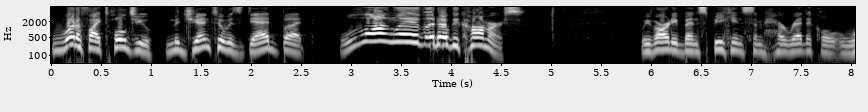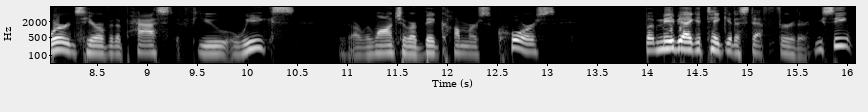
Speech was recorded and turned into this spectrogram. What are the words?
What if I told you Magento is dead, but long live Adobe Commerce? We've already been speaking some heretical words here over the past few weeks with our launch of our Big Commerce course, but maybe I could take it a step further. You see,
